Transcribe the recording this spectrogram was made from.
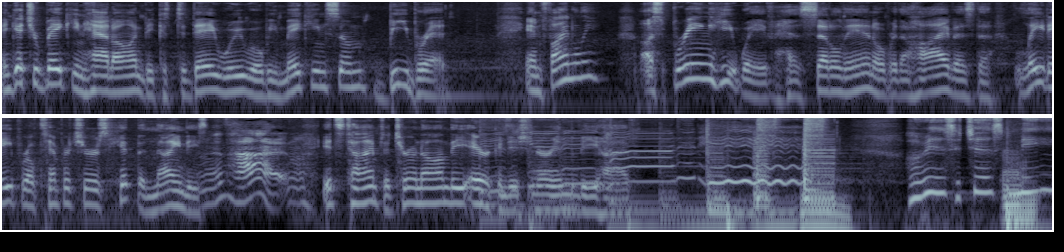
And get your baking hat on because today we will be making some bee bread. And finally, a spring heat wave has settled in over the hive as the late April temperatures hit the 90s. It's hot. It's time to turn on the air conditioner in the beehive. Or is it just me?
